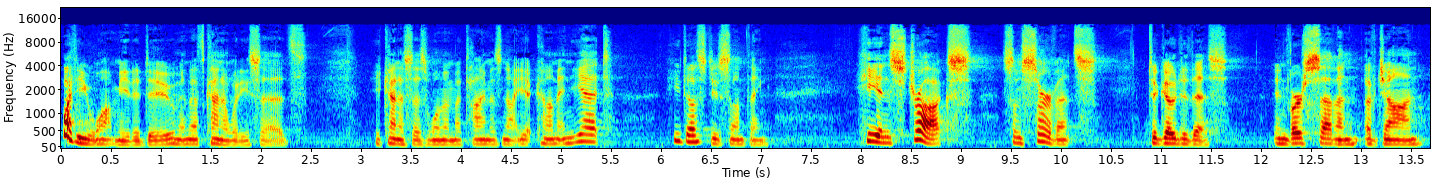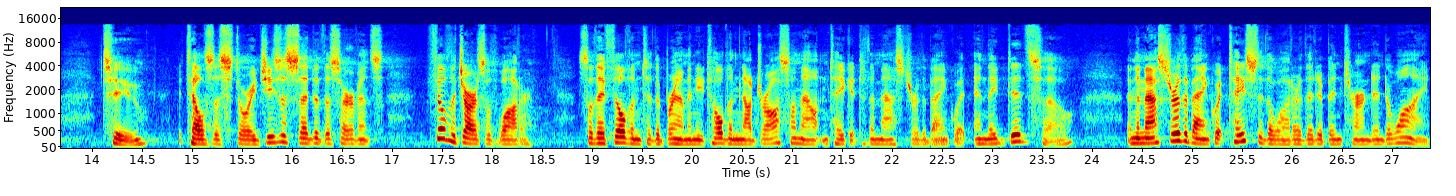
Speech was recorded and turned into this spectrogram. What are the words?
what do you want me to do? And that's kind of what he says. He kind of says, Woman, my time has not yet come. And yet, he does do something. He instructs some servants to go do this. In verse 7 of John 2, it tells this story. Jesus said to the servants, Fill the jars with water. So they filled them to the brim, and he told them, Now draw some out and take it to the master of the banquet. And they did so. And the master of the banquet tasted the water that had been turned into wine.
